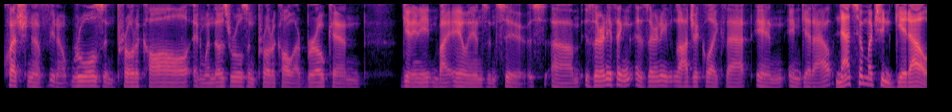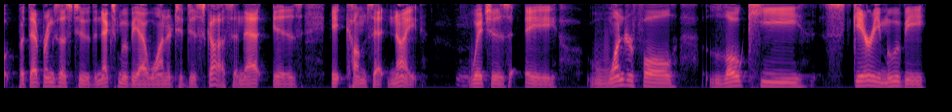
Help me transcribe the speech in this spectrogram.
question of you know rules and protocol, and when those rules and protocol are broken, getting eaten by aliens ensues. Um, is there anything? Is there any logic like that in in Get Out? Not so much in Get Out, but that brings us to the next movie I wanted to discuss, and that is It Comes at Night, which is a wonderful, low key, scary movie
